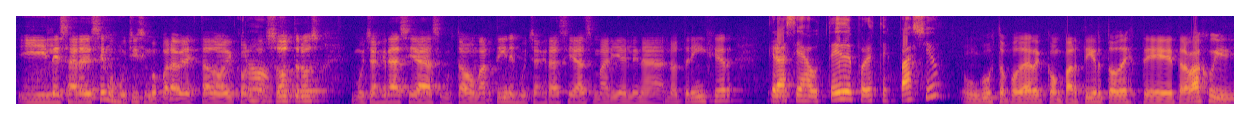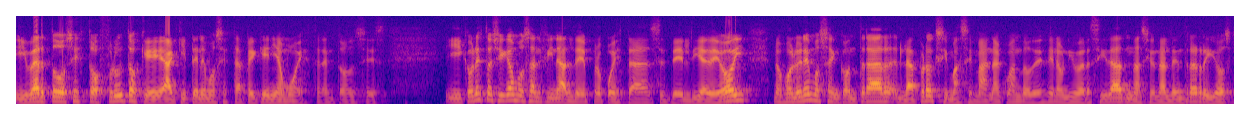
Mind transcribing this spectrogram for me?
y les agradecemos muchísimo por haber estado hoy con nosotros. Muchas gracias Gustavo Martínez, muchas gracias María Elena Lotringer. Gracias a ustedes por este espacio. Un gusto poder compartir todo este trabajo y, ver todos estos frutos que aquí tenemos esta pequeña muestra entonces. Y con esto llegamos al final de propuestas del día de hoy. Nos volveremos a encontrar la próxima semana cuando desde la Universidad Nacional de Entre Ríos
